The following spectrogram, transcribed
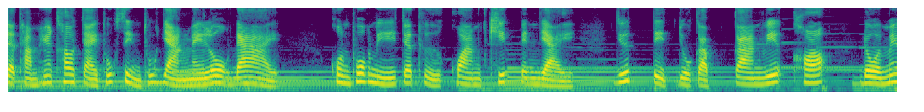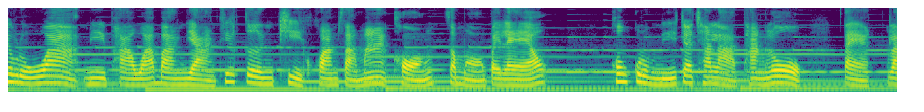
จะทำให้เข้าใจทุกสิ่งทุกอย่างในโลกได้ คนพวกนี้จะถือความคิดเป็นใหญ่ ยึดติดอยู่กับการวิเคราะห์ โดยไม่รู้ว่ามีภาวะบางอย่างที่เกินขีดความสามารถของสมองไปแล้ว คนกลุ่มนี้จะฉลาดทางโลก แต่กล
